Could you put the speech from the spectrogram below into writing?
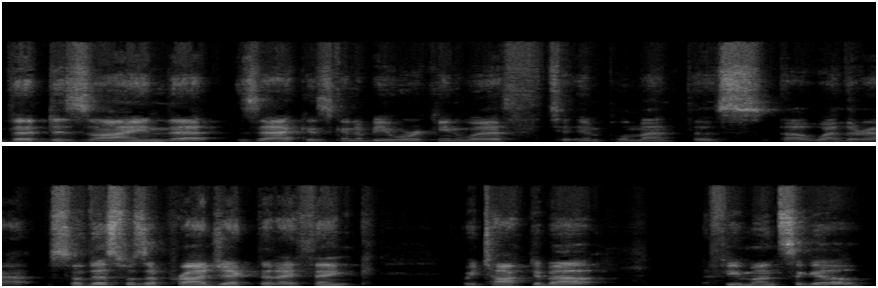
the design that Zach is going to be working with to implement this uh, weather app. So this was a project that I think we talked about a few months ago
